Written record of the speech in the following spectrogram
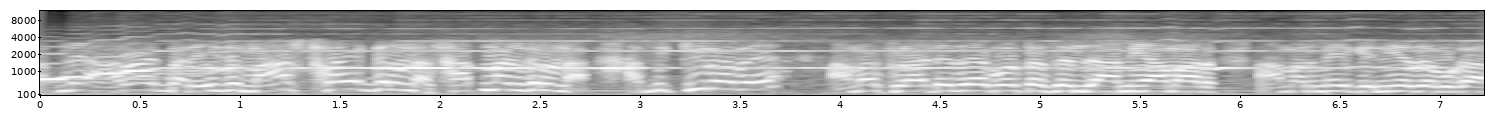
আপনি আরও একবার, এই যে মাস ছয়েক গেল না, সাত মাস গেল না, আপনি কীভাবে আমার ফ্ল্যাটে যায় বলতেছেন যে আমি আমার আমার মেয়েকে নিয়ে যাব গা।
